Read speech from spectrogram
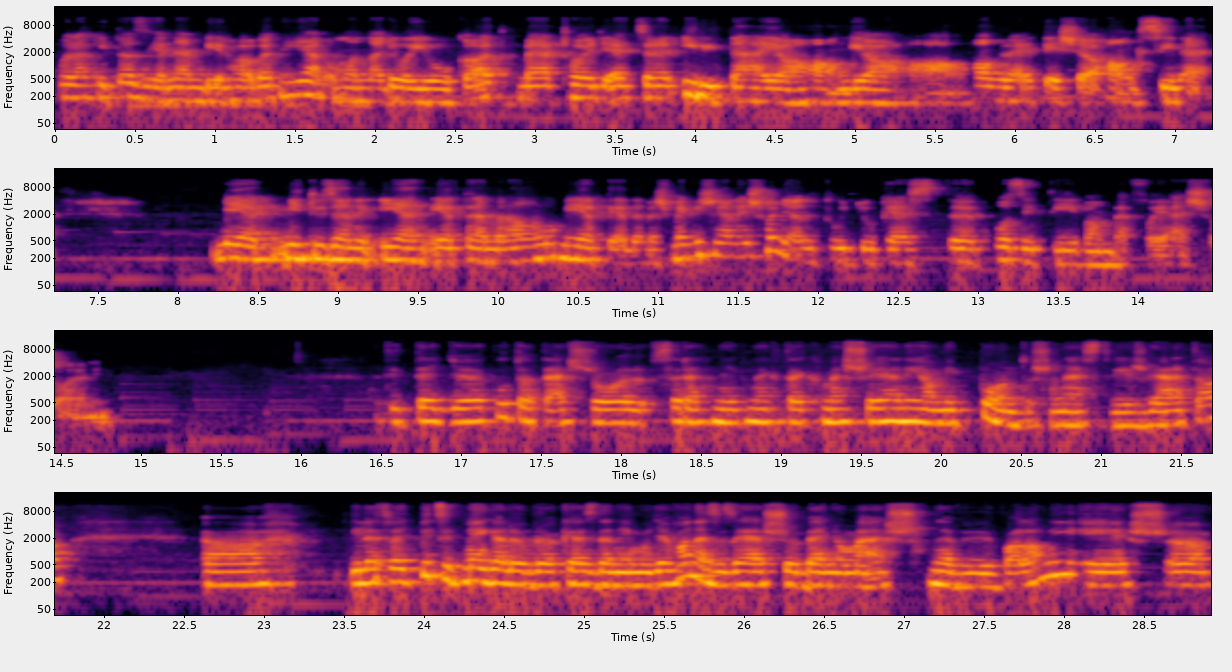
valakit azért nem bír hallgatni, hiába mond nagyon jókat, mert hogy egyszerűen irritálja a hangja, a hanglejtése, a hangszíne miért, mit üzen ilyen értelemben a hangunk, miért érdemes megvizsgálni, és hogyan tudjuk ezt pozitívan befolyásolni. Hát itt egy kutatásról szeretnék nektek mesélni, ami pontosan ezt vizsgálta. illetve egy picit még előbbről kezdeném, ugye van ez az első benyomás nevű valami, és uh,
